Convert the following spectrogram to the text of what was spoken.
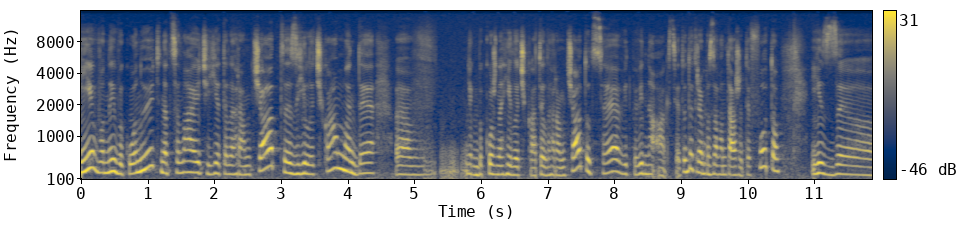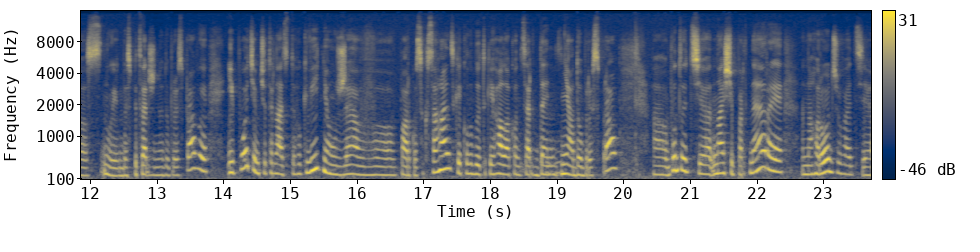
І вони виконують, надсилають є телеграм-чат з гілочками, де е, якби кожна гілочка телеграм-чату це відповідна акція. Туди треба завантажити фото із е, ну, якби з підтвердженою доброю справою. І потім, 14 квітня, вже в парку Саксаганський, коли буде такий гала-концерт День Дня добрих справ, е, будуть наші партнери нагороджувати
